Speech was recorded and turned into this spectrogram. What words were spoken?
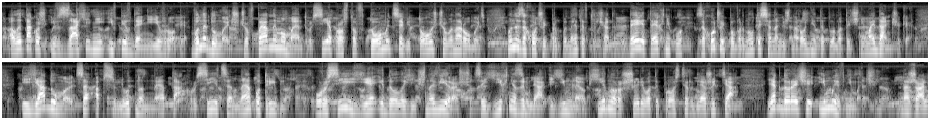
але також і в західній, і в південній Європі. Вони думають, що в певний момент Росія просто втомиться від того, що вона робить. Вони захочуть припинити втрачати людей, техніку, захочуть повернутися на міжнародні дипломатичні майданчики. І я думаю, це абсолютно не так. Росії це не потрібно. У Росії є ідеологічна віра, що це їхня земля, і їм необхідно розширювати простір для життя. Як до речі, і ми в Німеччині на жаль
